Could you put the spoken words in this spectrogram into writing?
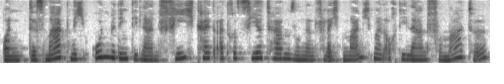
Und das mag nicht unbedingt die Lernfähigkeit adressiert haben, sondern vielleicht manchmal auch die Lernformate.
